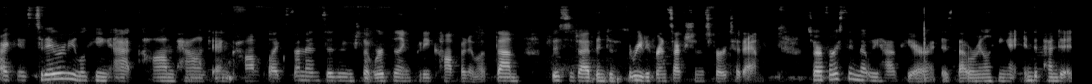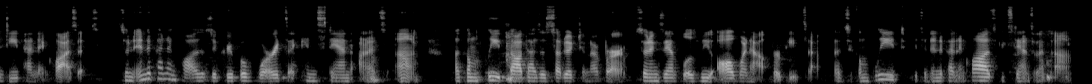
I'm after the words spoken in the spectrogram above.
Alright guys, today we're going to be looking at compound and complex sentences and that we're feeling pretty confident with them. This is dive into three different sections for today. So our first thing that we have here is that we're looking at independent and dependent clauses. So an independent clause is a group of words that can stand on its own. A complete thought that has a subject and a verb. So an example is we all went out for pizza. That's a complete, it's an independent clause, it stands on its own.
